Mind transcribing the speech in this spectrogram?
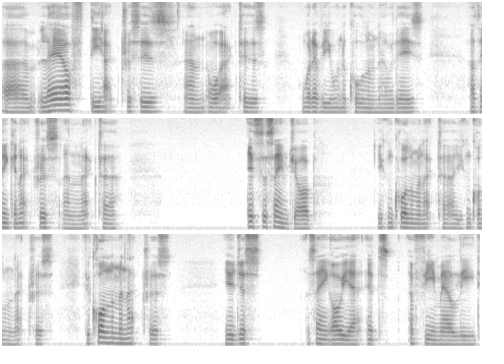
um, lay off the actresses and or actors, whatever you want to call them nowadays. I think an actress and an actor it's the same job. You can call them an actor, you can call them an actress. If you call them an actress, you're just saying, oh yeah, it's a female lead.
